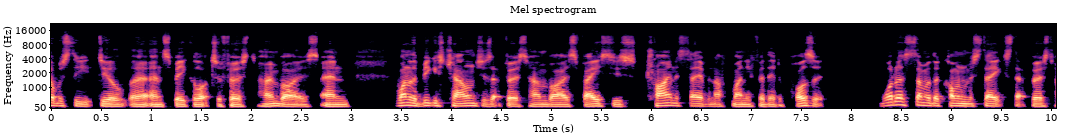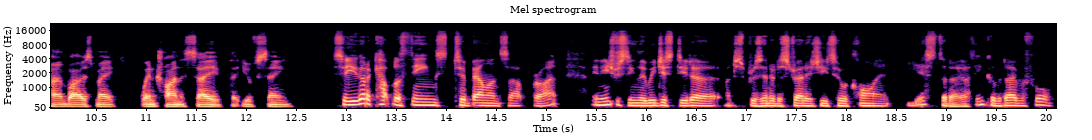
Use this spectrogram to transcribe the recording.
obviously deal uh, and speak a lot to first home buyers. And one of the biggest challenges that first home buyers face is trying to save enough money for their deposit. What are some of the common mistakes that first home buyers make when trying to save that you've seen? So you've got a couple of things to balance up, right? And interestingly, we just did a, I just presented a strategy to a client yesterday, I think, or the day before,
